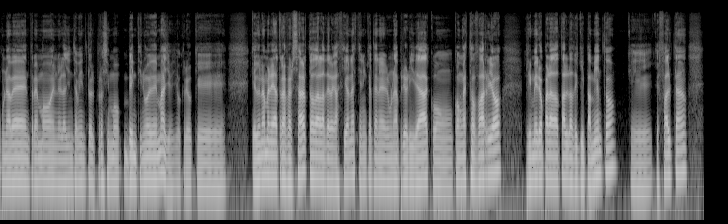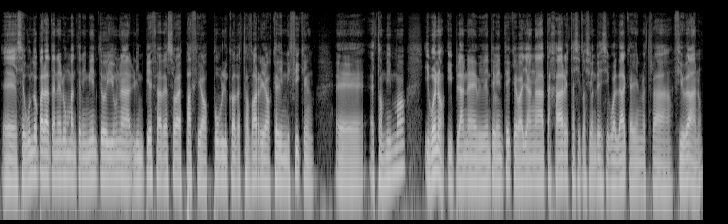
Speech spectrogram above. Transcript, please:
una vez entremos en el ayuntamiento el próximo 29 de mayo. Yo creo que, que de una manera transversal todas las delegaciones tienen que tener una prioridad con, con estos barrios, primero para dotarlos de equipamiento, que, faltan. Eh, segundo, para tener un mantenimiento y una limpieza de esos espacios públicos de estos barrios que dignifiquen eh, estos mismos. Y bueno, y planes evidentemente que vayan a atajar esta situación de desigualdad que hay en nuestra ciudad. ¿no?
